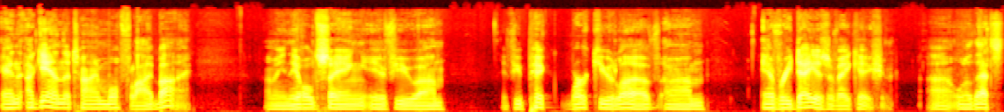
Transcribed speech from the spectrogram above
And again, the time will fly by. I mean, the old saying, if you um, if you pick work you love, um, every day is a vacation. Uh, well, that's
